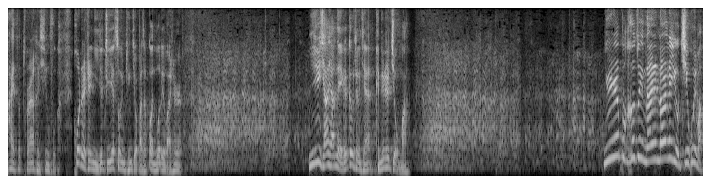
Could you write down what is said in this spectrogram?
哎，她突然很幸福。或者是你就直接送一瓶酒，把她灌多了就完事儿了。你去想想哪个更省钱？肯定是酒嘛。女人不喝醉，男人哪里有机会嘛？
